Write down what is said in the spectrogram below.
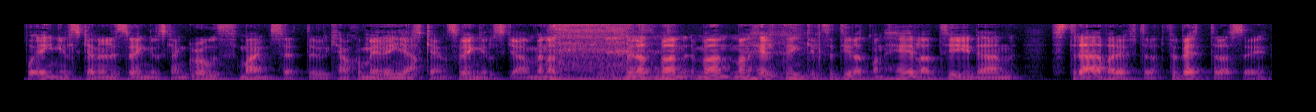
på engelskan eller svengelskan growth mindset. Det är väl kanske mer engelska än svengelska. Men att, men att man, man, man helt enkelt ser till att man hela tiden strävar efter att förbättra sig.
